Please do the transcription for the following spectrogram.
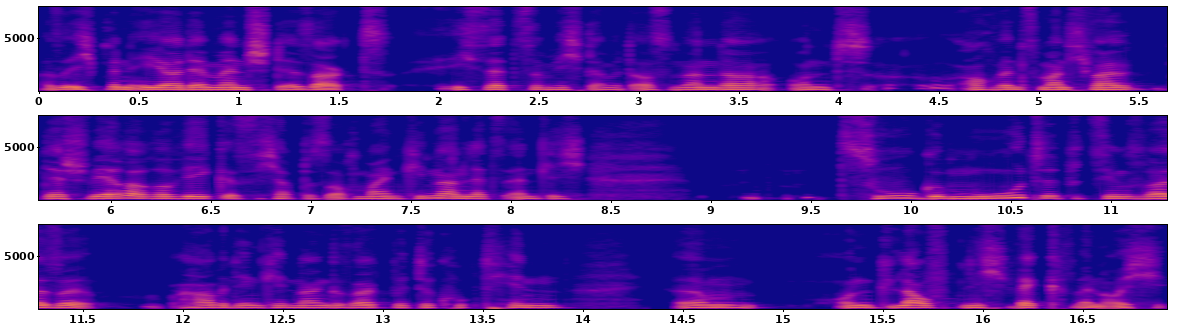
Also ich bin eher der Mensch, der sagt, ich setze mich damit auseinander und auch wenn es manchmal der schwerere Weg ist, ich habe das auch meinen Kindern letztendlich zugemutet, beziehungsweise habe den Kindern gesagt, bitte guckt hin ähm, und lauft nicht weg, wenn euch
